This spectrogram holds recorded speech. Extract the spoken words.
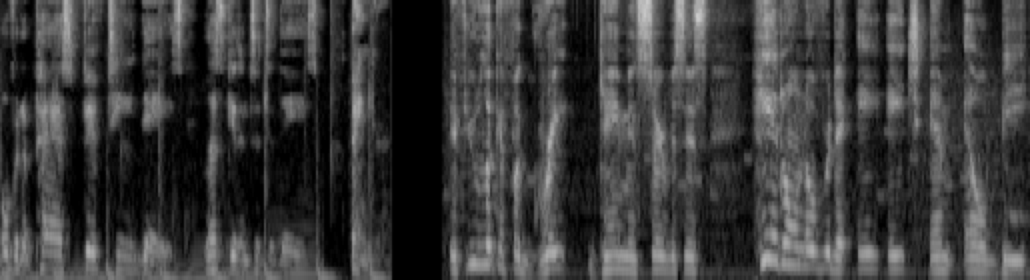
over the past 15 days. Let's get into today's banger. If you're looking for great gaming services, head on over to AHMLB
